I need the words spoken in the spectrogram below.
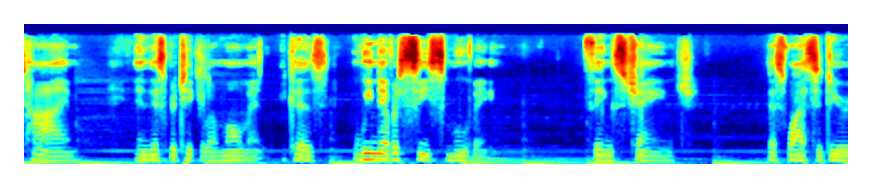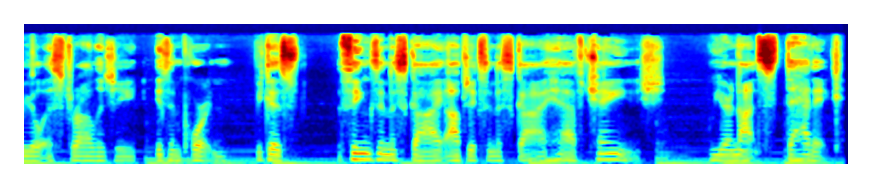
time in this particular moment because we never cease moving. Things change. That's why sidereal astrology is important because things in the sky, objects in the sky, have changed. We are not static,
